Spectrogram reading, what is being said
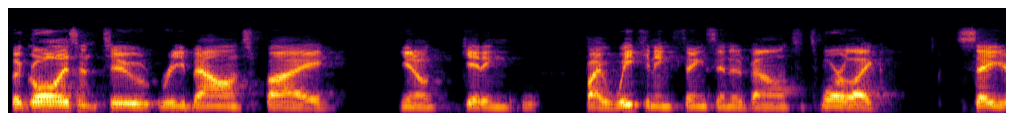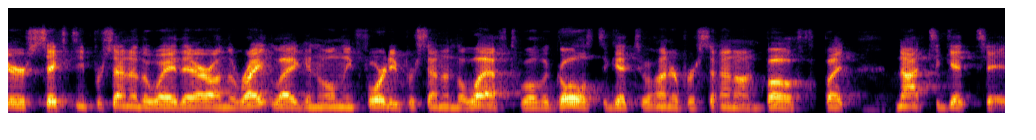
the goal isn't to rebalance by, you know, getting by weakening things into balance. It's more like say you're 60% of the way there on the right leg and only 40% on the left. Well, the goal is to get to 100% on both, but not to get to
